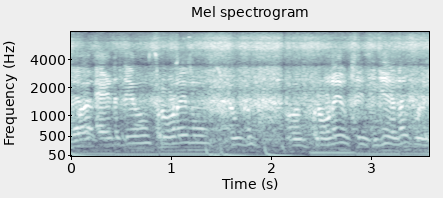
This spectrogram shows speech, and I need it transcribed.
ਹੋ ਐਂਡ ਤੇ ਉਹ ਪ੍ਰਾਹੁਣੇ ਨੂੰ ਲੋਕ ਪ੍ਰਾਹੁਣੇ ਉੱਥੇ ਸੀਗੇ ਹਨਾ ਕੋਲੇ।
